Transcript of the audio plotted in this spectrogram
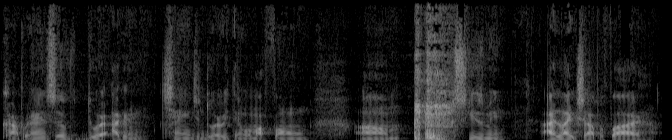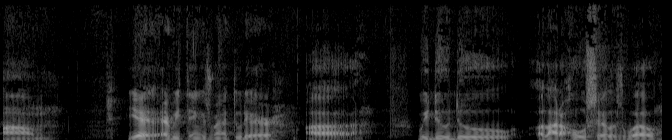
comprehensive. Do it, I can change and do everything with my phone. Um, excuse me. I like Shopify. Um, yeah, everything is ran through there. Uh, we do do a lot of wholesale as well.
